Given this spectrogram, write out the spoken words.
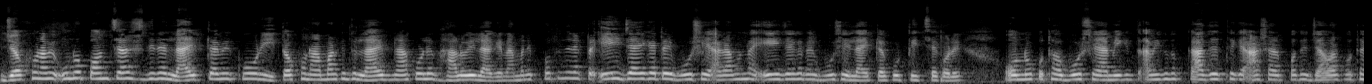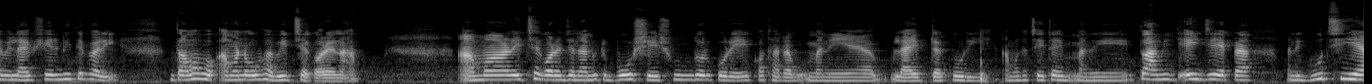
যখন আমি উনপঞ্চাশ দিনের লাইভটা আমি করি, তখন আমার কিন্তু লাইভ না করলে ভালোই লাগে না। মানে প্রতিদিন একটা এই জায়গাটায় বসে, আর আমার না এই জায়গাটায় বসে লাইভটা করতে ইচ্ছে করে। অন্য কোথাও বসে আমি কিন্তু আমি কিন্তু কাজের থেকে আসার পথে, যাওয়ার পথে আমি লাইভ সেরে নিতে পারি। কিন্তু আমার আমার না ওভাবে ইচ্ছে করে না। আমার ইচ্ছে করে যেন আমি একটু বসে সুন্দর করে কথাটা মানে লাইভটা করি। আমার কাছে এটাই মানে তো আমি এই যে একটা মানে গুছিয়ে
